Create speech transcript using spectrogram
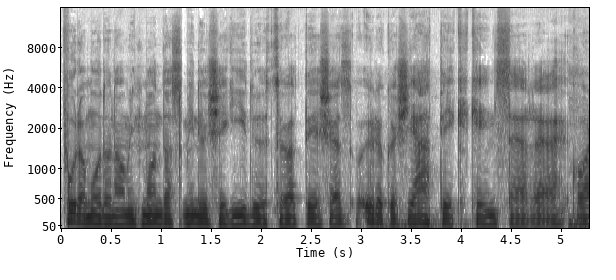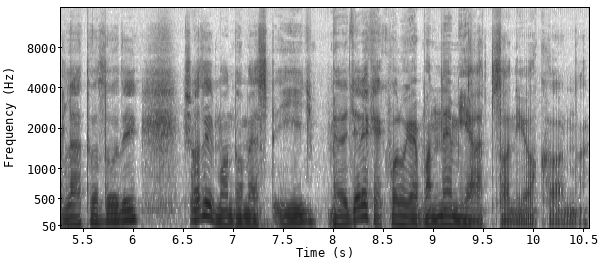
fura módon, amit mondasz, minőségi időtöltés, ez örökös játékkényszerre korlátozódik, és azért mondom ezt így, mert a gyerekek valójában nem játszani akarnak,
